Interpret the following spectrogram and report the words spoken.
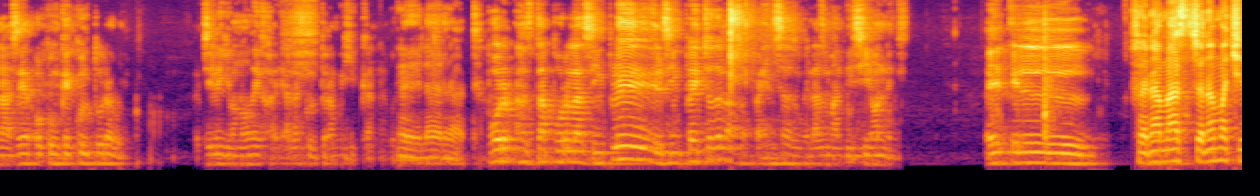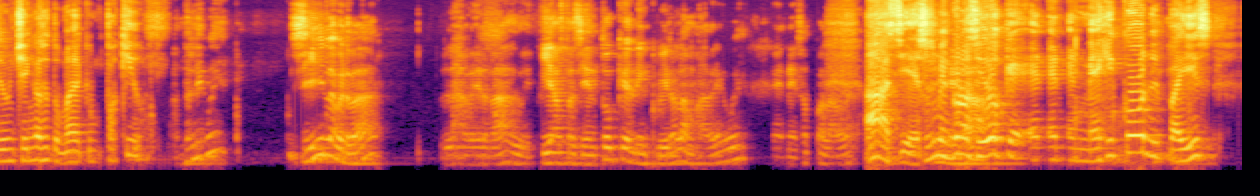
nacer? ¿O con qué cultura, güey? Chile yo no dejaría la cultura mexicana, güey. Eh, la verdad. Por, hasta por la simple, el simple hecho de las ofensas, güey, las maldiciones. El, el... Suena más, suena más chido un chingazo a tu madre que un fuck you. Ándale, güey. Sí, la verdad. La verdad, güey. Y hasta siento que el incluir a la madre, güey, en esa palabra. Ah, sí, eso es bien Era- conocido que en, en- en México, en el país,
